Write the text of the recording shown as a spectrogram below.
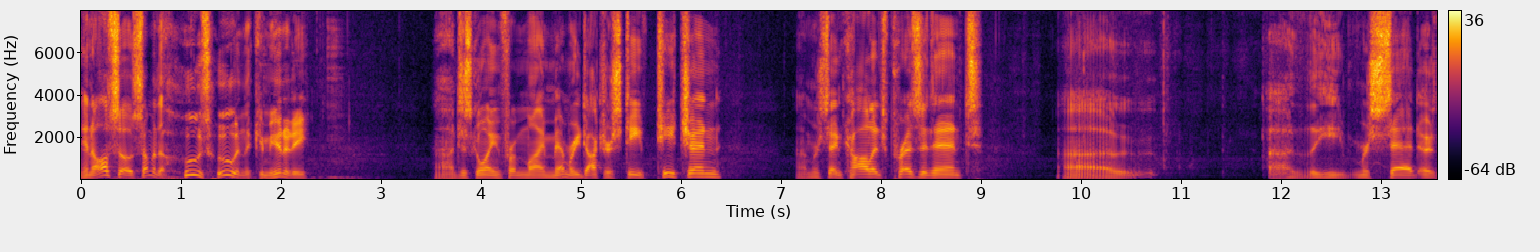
and also some of the who's who in the community. Uh, just going from my memory, Dr. Steve Teachin, uh, Merced College president, uh, uh, the Merced or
